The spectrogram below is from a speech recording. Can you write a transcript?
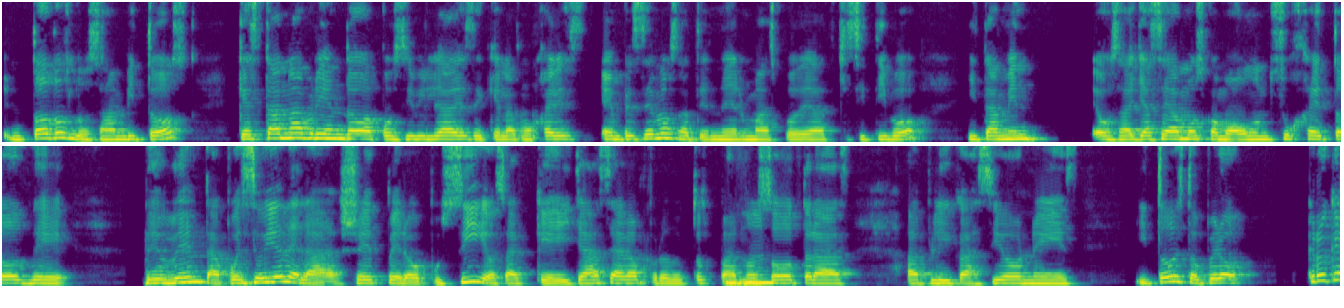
en todos los ámbitos que están abriendo a posibilidades de que las mujeres empecemos a tener más poder adquisitivo y también, o sea, ya seamos como un sujeto de, de venta. Pues se oye de la shit, pero pues sí, o sea, que ya se hagan productos para nosotras, aplicaciones y todo esto. Pero creo que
